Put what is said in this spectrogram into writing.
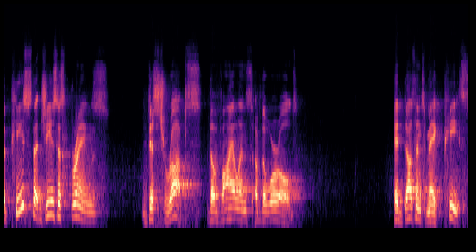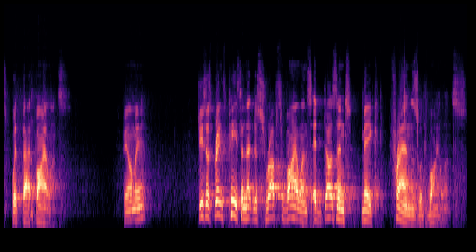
The peace that Jesus brings disrupts the violence of the world. it doesn't make peace with that violence. Feel me? Jesus brings peace and that disrupts violence. It doesn't make friends with violence.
